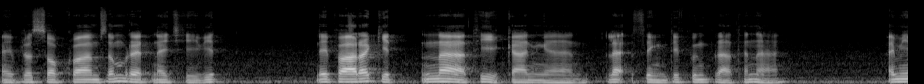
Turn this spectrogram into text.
ให้ประสบความสำเร็จในชีวิต ในภารกิจหน้าที่การงานและสิ่งที่พึงปรารถนา ให้มี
